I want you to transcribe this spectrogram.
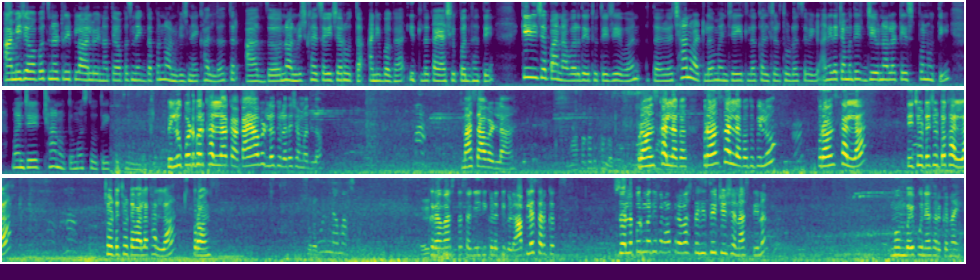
आम्ही जेव्हापासून ट्रिपला आलो आहे ना तेव्हापासून एकदा पण नॉनव्हेज नाही खाल्लं. तर आज नॉनव्हेज खायचा विचार होता. आणि बघा इथलं काय अशी पद्धत आहे. केळीच्या पानावर देत होते जेवण. तर छान वाटलं. म्हणजे इथलं कल्चर थोडंसं वेगळं. आणि त्याच्यामध्ये जेवणाला टेस्ट पण होती. म्हणजे छान होतं. मस्त होतं. एकच नंबर पिल्लू पोटभर खाल्ला का? काय आवडलं तुला त्याच्यामधलं? मासा आवडला. प्रॉन्स खाल्ला का? प्रॉन्स खाल्ला का तू पिल्लू? प्रॉन्स खाल्ला? ते छोटं छोटं खाल्ला? छोटं छोटं वाला खाल्ला. प्रॉन्स. अकरा वाजता सगळी तिकडे तिकडे आपल्यासारखंच. सोलापूरमध्ये पण अकरा वाजता ही सिच्युएशन असते ना? मुंबई पुण्यासारखं नाही.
